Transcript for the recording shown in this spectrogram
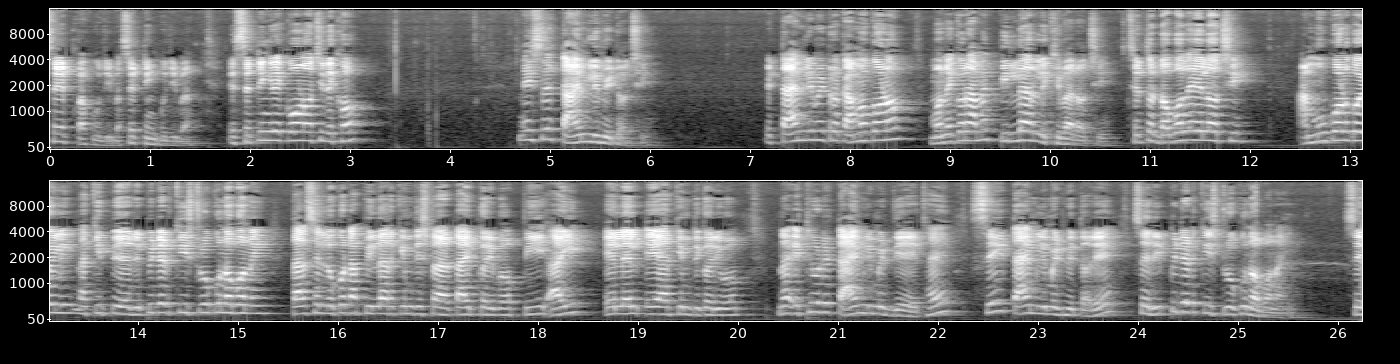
ସେଟ୍ ପାଖକୁ ଯିବା ସେଟିଂକୁ ଯିବା ଏ ସେଟିଂରେ କ'ଣ ଅଛି ଦେଖ ନାଇଁ ସେ ଟାଇମ୍ ଲିମିଟ୍ ଅଛି ଏ ଟାଇମ୍ ଲିମିଟ୍ର କାମ କ'ଣ ମନେକର ଆମେ ପିଲାର ଲେଖିବାର ଅଛି ସେଠି ତ ଡବଲ୍ ଏଲ୍ ଅଛି ମୁଁ କ'ଣ କହିଲି ନା କି ରିପିଟେଡ୍ କି ଷ୍ଟ୍ରୋକୁ ନେବ ନାହିଁ ତାହେଲେ ସେ ଲୋକଟା ପିଲାର କେମିତି ଟାଇପ୍ କରିବ P I L L A R କେମିତି କରିବ ना ये गोटे टाइम लिमिट दी जाए से टाइम लिमिट भितर से रिपीटेड की स्ट्रोक नब ना से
